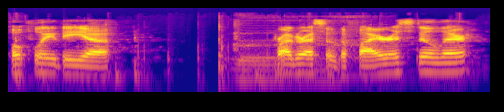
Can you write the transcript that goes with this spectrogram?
Hopefully the uh, progress of the fire is still there.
